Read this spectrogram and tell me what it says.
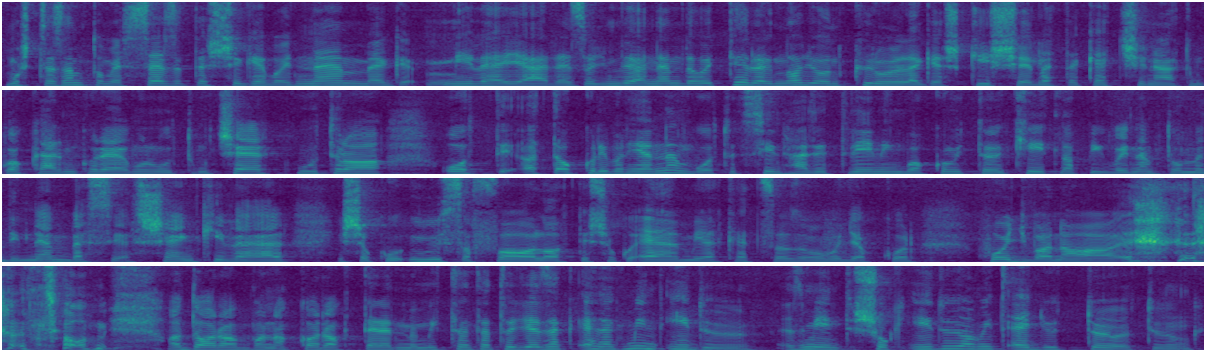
Most ez nem tudom, ez szerzetessége vagy nem, meg mivel jár ez, vagy mivel nem, de hogy tényleg nagyon különleges kísérleteket csináltunk, akár mikor elvonultunk Cserkútra, ott, ott akkoriban ilyen nem volt, hogy színházi tréningban, akkor mit két napig, vagy nem tudom, meddig nem beszélsz senkivel, és akkor ülsz a fa alatt, és akkor elmélkedsz azon, hogy akkor hogy van a, nem tudom, a darabban a karaktered, meg mit tudom. Tehát, hogy ezek, ezek mind idő, ez mind sok idő, amit együtt töltünk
